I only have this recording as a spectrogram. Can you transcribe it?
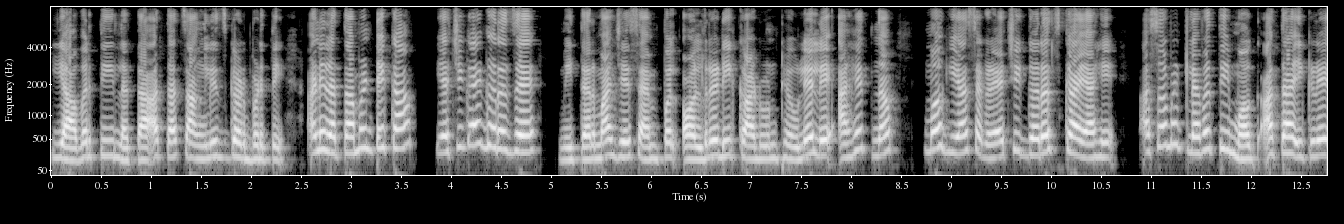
यावरती लता आता चांगलीच गडबडते आणि लता म्हणते का? याची काय गरज आहे? मी तर माझे सॅम्पल ऑलरेडी काढून ठेवलेले आहेत ना मग या सगळ्याची गरज काय आहे? असं म्हटल्यावर ती मग आता इकडे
